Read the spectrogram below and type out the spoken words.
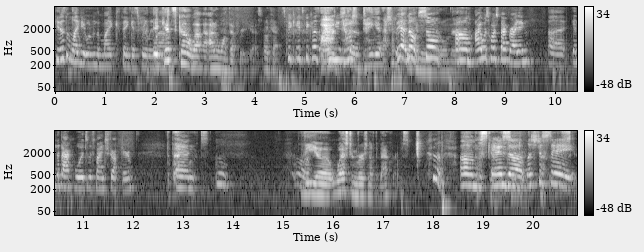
he doesn't like it when the mic thing gets really It loud. gets kind of loud. I don't want that for you guys. Okay. It's, bec- it's because Ah, I'm used gosh to. dang it! I should have. Yeah, no. So, um, I was horseback riding, uh, in the backwoods with my instructor. the and- backwoods. The uh, western version of the backrooms. Um, and uh, let's just say,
